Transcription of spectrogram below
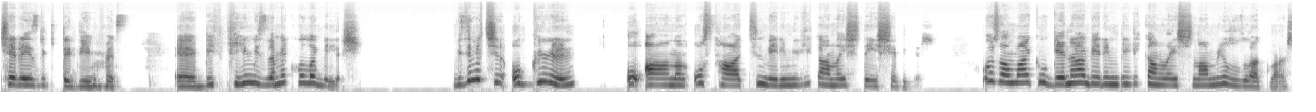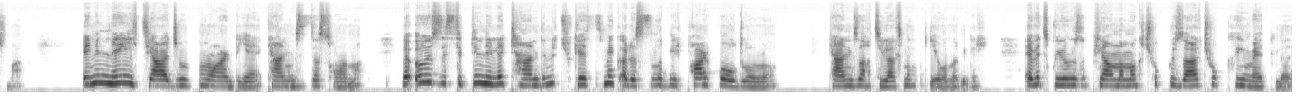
çerezlik dediğimiz e, bir film izlemek olabilir. Bizim için o günün, o anın, o saatin verimlilik anlayışı değişebilir. O yüzden Michael genel verimlilik anlayışından biraz uzaklaşmak. Benim neye ihtiyacım var diye kendimize sormak ve öz disiplin ile kendini tüketmek arasında bir fark olduğunu kendimize hatırlatmak iyi olabilir. Evet günümüzü planlamak çok güzel, çok kıymetli.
